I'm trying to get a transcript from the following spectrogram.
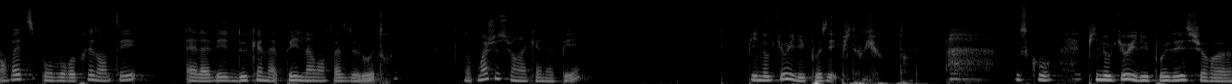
En fait, pour vous représenter, elle avait deux canapés l'un en face de l'autre. Donc moi, je suis sur un canapé. Pinocchio, il est posé. Pinocchio, non mais. Au secours. Pinocchio, il est posé sur euh,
